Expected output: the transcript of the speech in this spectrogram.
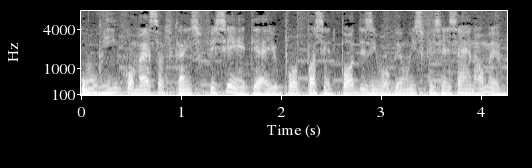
o rim começa a ficar insuficiente. E aí o paciente pode desenvolver uma insuficiência renal mesmo.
